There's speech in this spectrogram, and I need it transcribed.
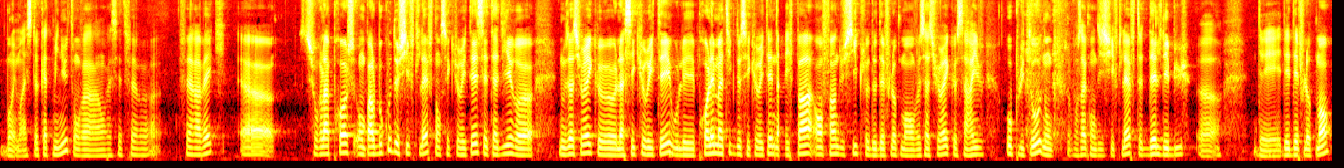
Bon, il me reste 4 minutes, on va, essayer de euh, faire avec. Euh, sur l'approche, on parle beaucoup de shift left en sécurité, c'est-à-dire euh, nous assurer que la sécurité ou les problématiques de sécurité n'arrivent pas en fin du cycle de développement. On veut s'assurer que ça arrive au plus tôt, donc c'est pour ça qu'on dit shift left, dès le début des, des, développements.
